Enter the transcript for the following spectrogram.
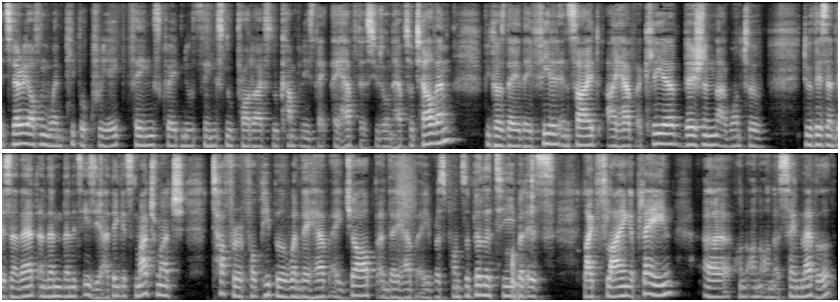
it's very often when people create things, create new things, new products, new companies, they, they have this. You don't have to tell them because they, they feel it inside. I have a clear vision. I want to do this and this and that. And then, then it's easy. I think it's much, much tougher for people when they have a job and they have a responsibility, but it's like flying a plane uh, on, on, on the same level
